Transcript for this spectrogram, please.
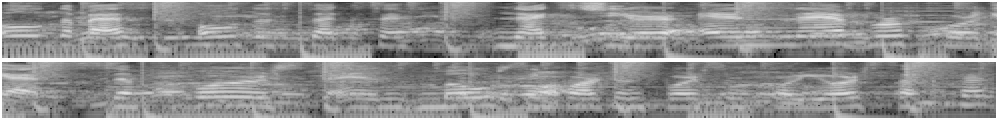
all the best, all the success next year, and never forget the first and most important person for your success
